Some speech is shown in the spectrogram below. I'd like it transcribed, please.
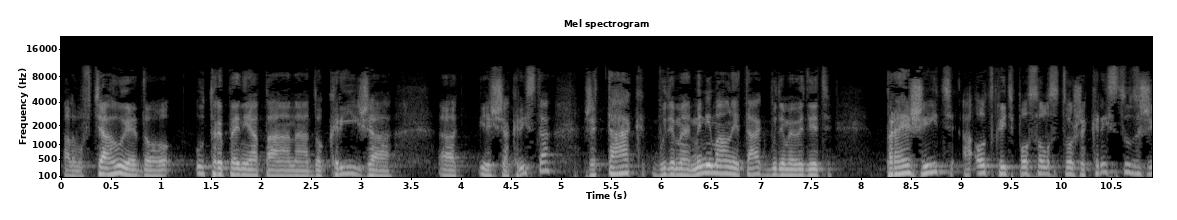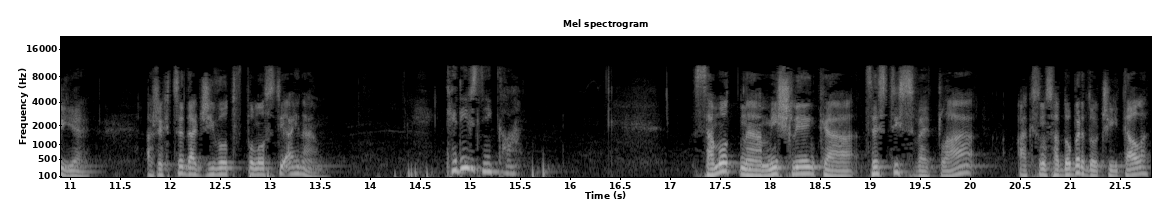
alebo vťahuje do utrpenia pána, do kríža e, Ježiša Krista, že tak budeme, minimálne tak budeme vedieť prežiť a odkryť posolstvo, že Kristus žije a že chce dať život v plnosti aj nám. Kedy vznikla? Samotná myšlienka cesty svetla, ak som sa dobre dočítal,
